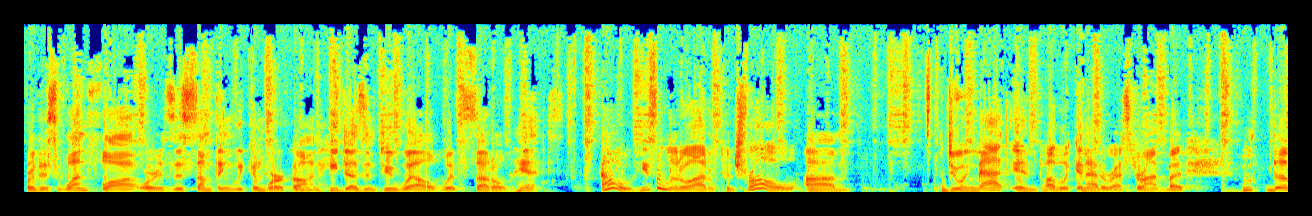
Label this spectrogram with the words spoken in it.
for this one flaw or is this something we can work on? He doesn't do well with subtle hints. Oh, he's a little out of control. Um, doing that in public and at a restaurant. But the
